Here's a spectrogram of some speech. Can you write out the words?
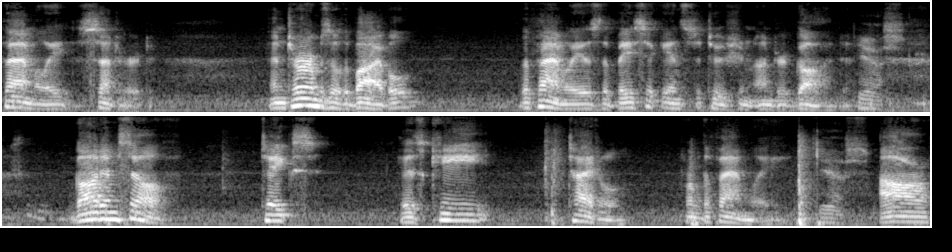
family centered. In terms of the Bible, the family is the basic institution under God. Yes. God Himself takes His key title from the family. Yes. Our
